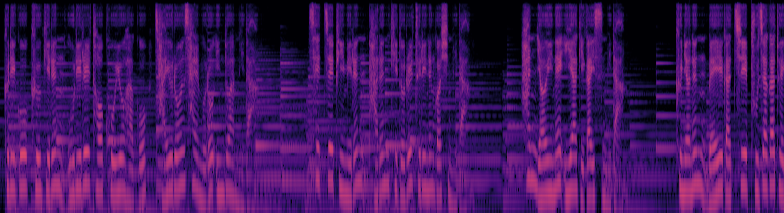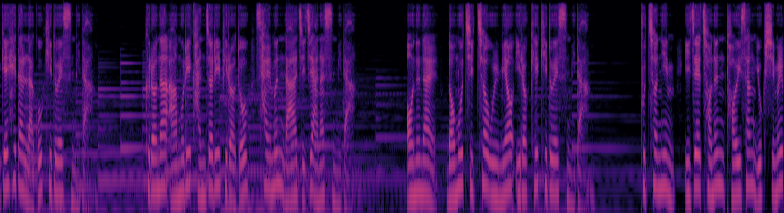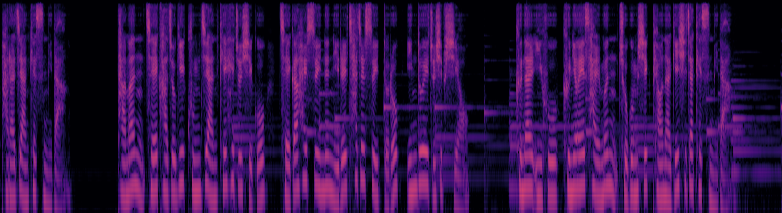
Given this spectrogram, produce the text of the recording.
그리고 그 길은 우리를 더 고요하고 자유로운 삶으로 인도합니다. 셋째 비밀은 바른 기도를 드리는 것입니다. 한 여인의 이야기가 있습니다. 그녀는 매일같이 부자가 되게 해달라고 기도했습니다. 그러나 아무리 간절히 빌어도 삶은 나아지지 않았습니다. 어느 날 너무 지쳐 울며 이렇게 기도했습니다. 부처님, 이제 저는 더 이상 욕심을 바라지 않겠습니다. 다만 제 가족이 굶지 않게 해주시고 제가 할 수 있는 일을 찾을 수 있도록 인도해 주십시오. 그날 이후 그녀의 삶은 조금씩 변하기 시작했습니다.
